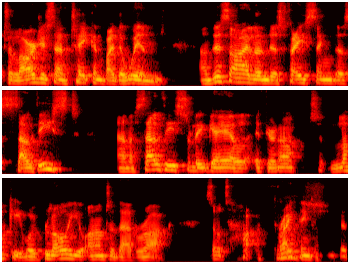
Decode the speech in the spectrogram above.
to a large extent, taken by the wind. And this island is facing the southeast and a southeasterly gale, if you're not lucky, will blow you onto that rock. So it's frightening that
